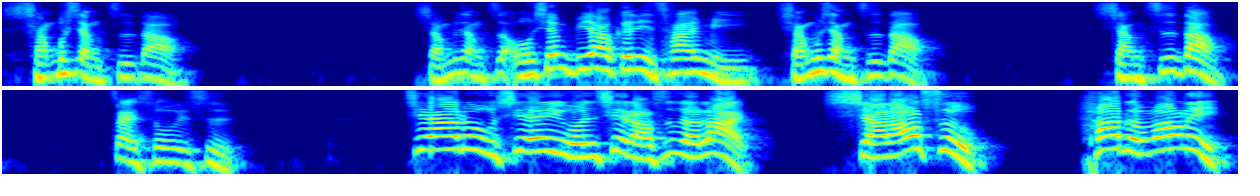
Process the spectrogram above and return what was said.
想不想知道？想不想知道？我先不要给你猜谜，想不想知道？想知道？再说一次，加入谢一文谢老师的 line。小老鼠，hard money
